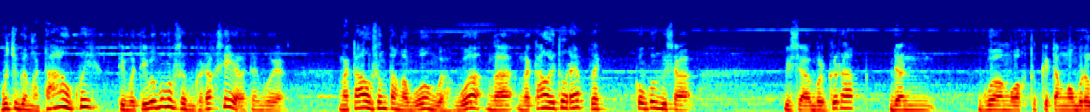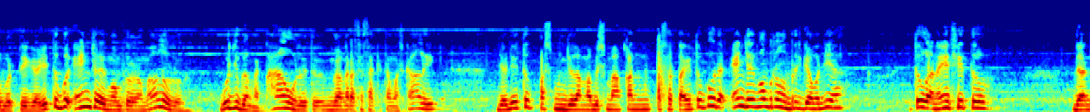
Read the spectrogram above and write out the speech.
Gue juga nggak tahu kuy tiba-tiba gue bisa gerak sih ya kata gue ya. Nggak tahu sumpah nggak bohong gue gue nggak nggak tahu itu refleks. Kok gue bisa bisa bergerak. Dan gue waktu kita ngobrol bertiga itu gue enjoy ngobrol sama lo loh gue juga nggak tahu lo itu. Nggak ngerasa sakit sama sekali. Jadi itu pas menjelang habis makan peserta itu gue udah enjoy ngobrol bertiga sama dia. Itu anehnya situ dan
